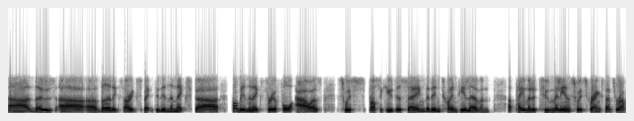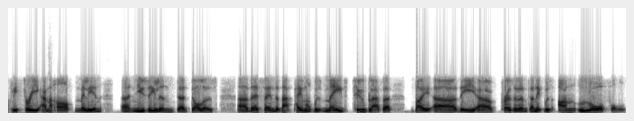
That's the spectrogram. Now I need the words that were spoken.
Uh, those uh, uh, verdicts are expected in the next, uh, probably in the next three or four hours. Swiss prosecutors saying that in 2011, a payment of 2 million Swiss francs. That's roughly 3.5 million uh, New Zealand uh, dollars. They're saying that that payment was made to Blatter by uh, the uh, president and it was unlawful.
